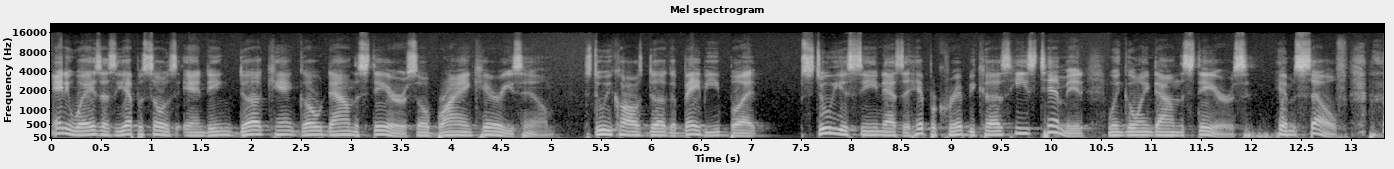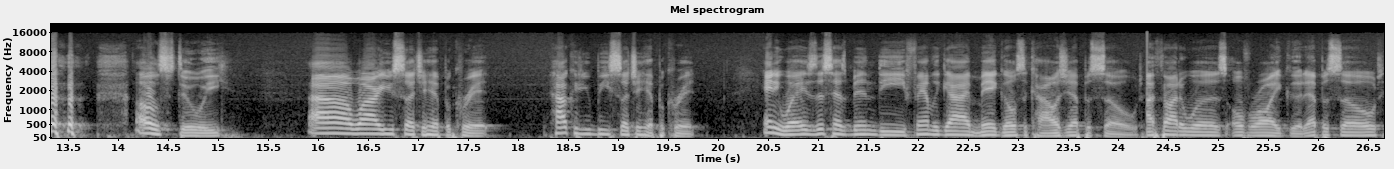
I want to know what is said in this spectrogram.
Anyways, as the episode is ending, Doug can't go down the stairs, so Brian carries him. Stewie calls Doug a baby, but Stewie is seen as a hypocrite because he's timid when going down the stairs himself. oh, Stewie. Ah, why are you such a hypocrite? How could you be such a hypocrite? Anyways, this has been the Family Guy Meg Goes to College episode. I thought it was overall a good episode.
